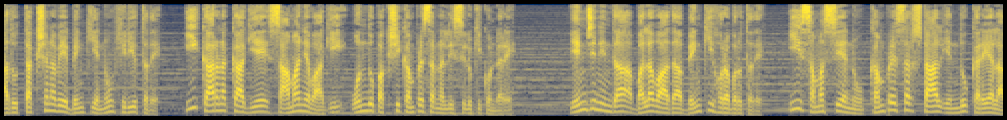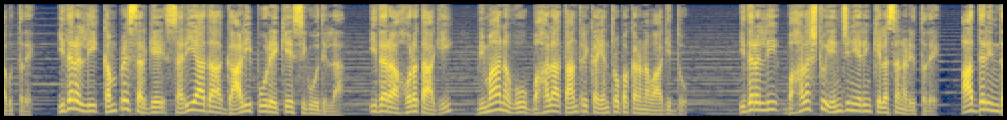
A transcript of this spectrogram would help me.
ಅದು ತಕ್ಷಣವೇ ಬೆಂಕಿಯನ್ನು ಹಿಡಿಯುತ್ತದೆ. ಈ ಕಾರಣಕ್ಕಾಗಿಯೇ ಸಾಮಾನ್ಯವಾಗಿ ಒಂದು ಪಕ್ಷಿ ಕಂಪ್ರೆಸರ್ನಲ್ಲಿ ಸಿಲುಕಿಕೊಂಡರೆ ಎಂಜಿನಿಂದ ಬಲವಾದ ಬೆಂಕಿ ಹೊರಬರುತ್ತದೆ. ಈ ಸಮಸ್ಯೆಯನ್ನು ಕಂಪ್ರೆಸರ್ ಸ್ಟಾಲ್ ಎಂದು ಕರೆಯಲಾಗುತ್ತದೆ. ಇದರಲ್ಲಿ ಕಂಪ್ರೆಸರ್ಗೆ ಸರಿಯಾದ ಗಾಳಿ ಪೂರೈಕೆ ಸಿಗುವುದಿಲ್ಲ. ಇದರ ಹೊರತಾಗಿ ವಿಮಾನವು ಬಹಳ ತಾಂತ್ರಿಕ ಯಂತ್ರೋಪಕರಣವಾಗಿದ್ದು, ಇದರಲ್ಲಿ ಬಹಳಷ್ಟು ಎಂಜಿನಿಯರಿಂಗ್ ಕೆಲಸ ನಡೆಯುತ್ತದೆ. ಆದ್ದರಿಂದ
